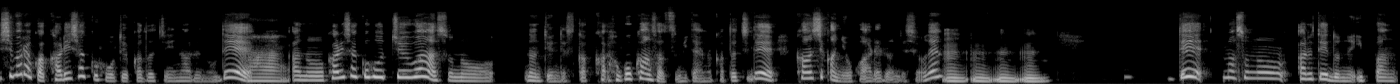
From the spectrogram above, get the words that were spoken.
しばらくは仮釈放という形になるので、はいあの仮釈放中はそのなんていうんですかか保護観察みたいな形で監視下に置かれるんですよね。うんうんうんうんで、まあ、そのある程度の一般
